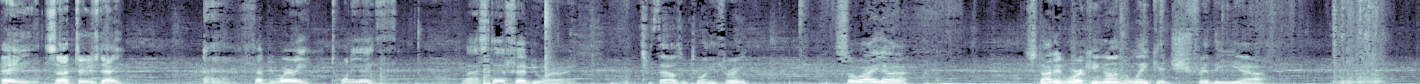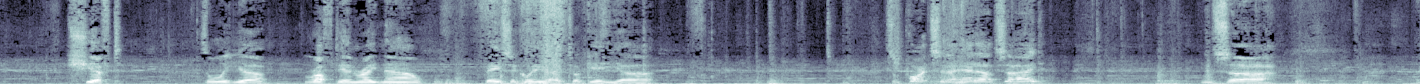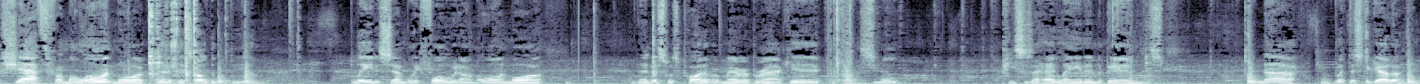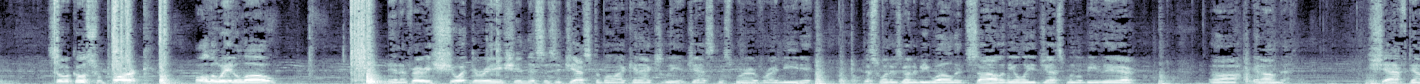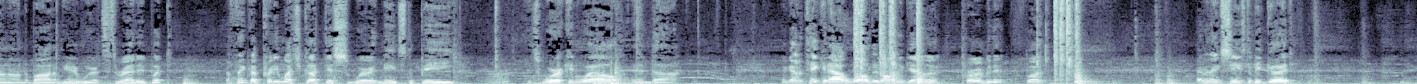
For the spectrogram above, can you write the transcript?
Hey, it's uh, Tuesday, February 28th. Last day of February 2023. So I uh, started working on the linkage for the uh, shift. It's only uh, roughed in right now. Basically, I took a uh, some parts that I had outside. Was uh, a shaft from a lawnmower that just held the, the uh, blade assembly forward on the lawnmower. then this was part of a mirror bracket, some old pieces I had laying in the bins. And uh, put this together. So it goes from park all the way to low in a very short duration. This is adjustable. I can actually adjust this wherever I need it. This one is going to be welded solid. The only adjustment will be there uh, and on the shaft down on the bottom here where it's threaded. But I think I pretty much got this where it needs to be. It's working well and uh, I got to take it out and weld it all together permanent. But everything seems to be good.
